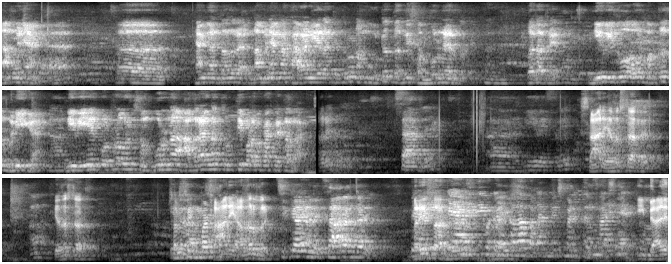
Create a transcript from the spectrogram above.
ನಮ್ಮ ಮನ್ಯಾಗ ಹೆಂಗಂತಂದ್ರ ನಮ್ಮ ಮನ್ಯಾಗ ನಾ ಖಾರ ನೀರ್ ಹತ್ತಿದ್ರು ನಮ್ಮ ಊಟದ ಅಗ್ನಿ ಸಂಪೂರ್ಣ ಇರ್ತದೆ. ಗೊತ್ತಾತ್ರಿ? ನೀವು ಇದು ಅವ್ರ ಮಕ್ಕಳದ ಮನೀಗ ಈಗ ನೀವ್ ಏನ್ ಕೊಟ್ರು ಅವ್ರಿಗೆ ಸಂಪೂರ್ಣ ಅದ್ರಾಗ ತೃಪ್ತಿ ಪಡಬೇಕಾಗ್ತದ? ಸಾರ್ ಎದ್ರ ಸಾರ್ ಎದ್ರ ಸಾರ್ ಸಾರ್ ಬರೀ ಸಾರ್ ಈ ಬ್ಯಾಳೆ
